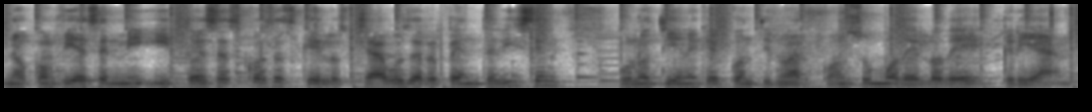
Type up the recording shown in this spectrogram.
no confías en mí y todas esas cosas que los chavos de repente dicen, uno tiene que continuar con su modelo de crianza.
